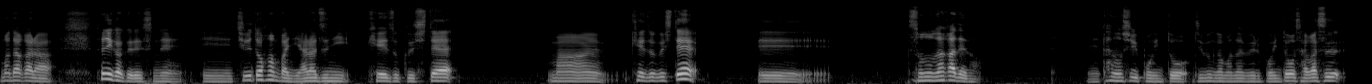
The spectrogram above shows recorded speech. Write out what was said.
まあだからとにかくですね、えー、中途半端にやらずに継続してまあ継続して、えー、その中での、えー、楽しいポイント自分が学べるポイントを探す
